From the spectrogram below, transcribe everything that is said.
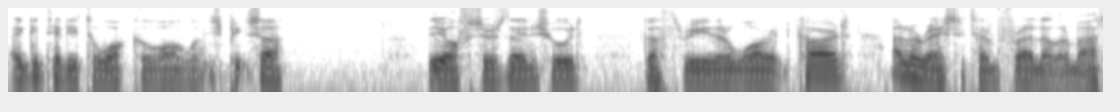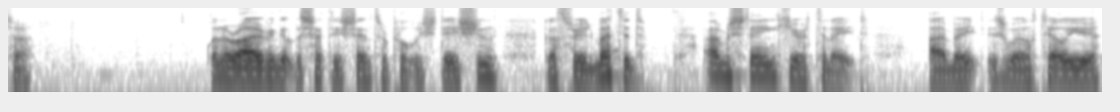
and continued to walk along with his pizza. The officers then showed Guthrie their warrant card and arrested him for another matter. When arriving at the city centre police station, Guthrie admitted, I'm staying here tonight. I might as well tell you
